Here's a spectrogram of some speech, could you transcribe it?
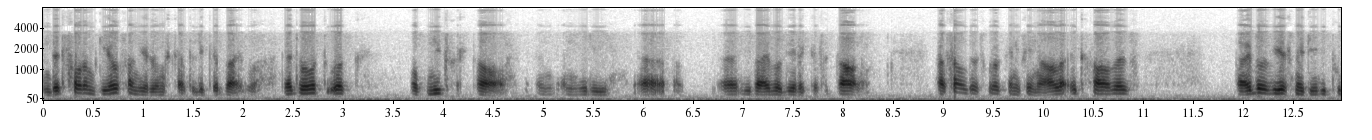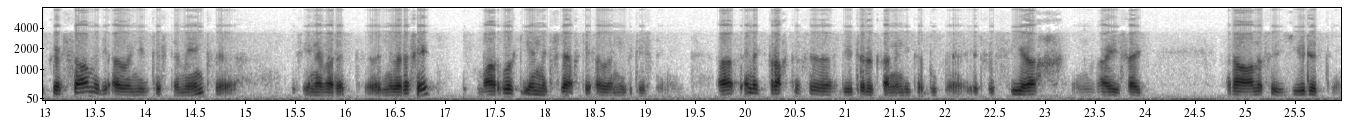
in dit vorm deel van die Rooms-Katolieke Bybel. Dit word ook opnuut vertaal in in hierdie uh, uh die Bybel direkte vertaling. Daar sal dus ook in finale uitgawes Bybel wees met hierdie boeke saam met die Ou en Nuwe Testament, uh, dis een wat dit uh, nodig het, maar ook een met slegs die Ou en Nuwe Testament. Daar is eintlik pragtige deuterokanoniese boeke, Sirach en wysheid, verhale vir Judith en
